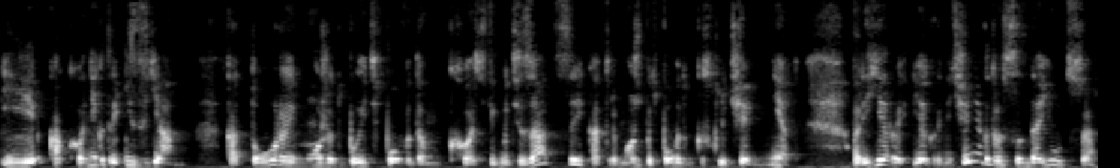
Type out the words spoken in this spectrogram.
и как некоторый изъян который может быть поводом к стигматизации, который может быть поводом к исключению. Нет. Барьеры и ограничения, которые создаются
